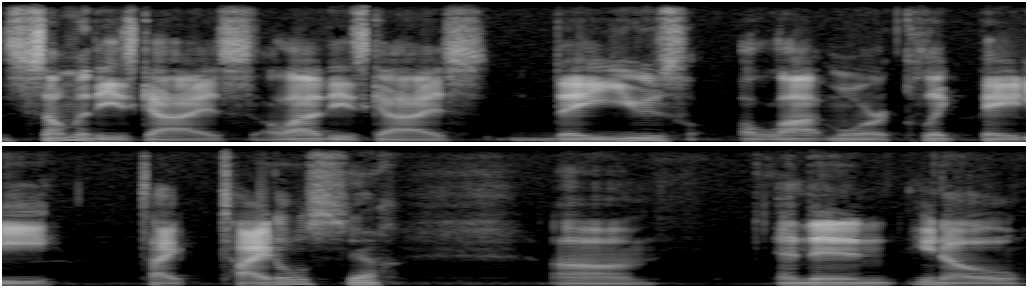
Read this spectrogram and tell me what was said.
some of these guys, a lot of these guys, they use a lot more clickbaity type titles Yeah. um, and then you know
